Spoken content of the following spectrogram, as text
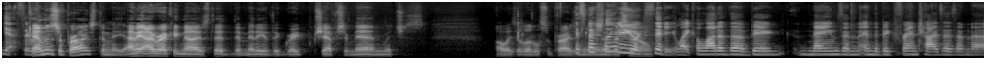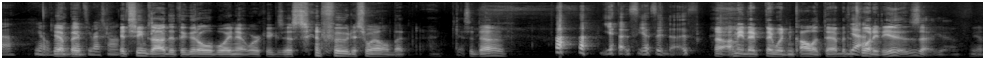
Yes, it kind really. of a surprise to me. I mean, I recognize that, that many of the great chefs are men, which is always a little surprising. Especially in, in New York City, like a lot of the big names and, and the big franchises and the you know really yeah, fancy restaurants. It seems odd that the Good Old Boy Network exists in food as well, but I guess it does. yes, yes, it does. No, I mean, they, they wouldn't call it that, but that's yeah. what it is. Uh, yeah, you know.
